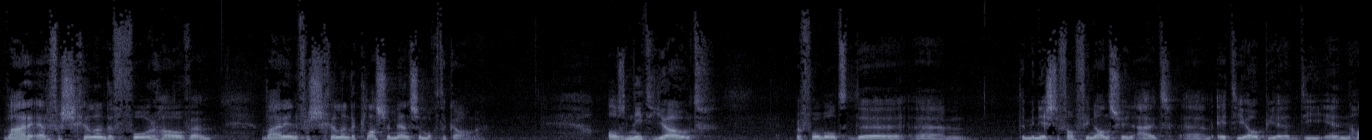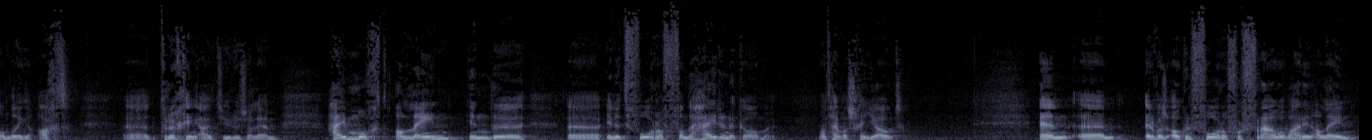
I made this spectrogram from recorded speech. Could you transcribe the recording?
waren er verschillende voorhoven waarin verschillende klassen mensen mochten komen. Als niet-Jood, bijvoorbeeld de, um, de minister van Financiën uit um, Ethiopië, die in Handelingen 8 uh, terugging uit Jeruzalem. Hij mocht alleen in, de, uh, in het voorhof van de heidenen komen, want hij was geen Jood. En um, er was ook een voorhof voor vrouwen waarin, alleen,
